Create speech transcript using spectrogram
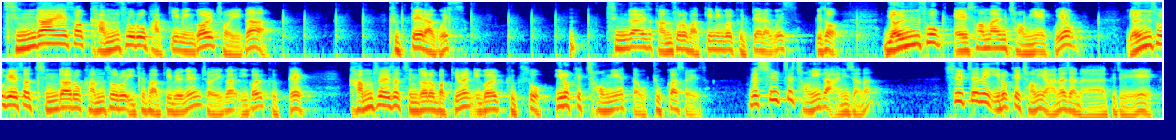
증가해서 감소로 바뀌는 걸 저희가 극대라고 했어. 응? 증가해서 감소로 바뀌는 걸 극대라고 했어. 그래서 연속에서만 정의했고요. 연속에서 증가로 감소로 이렇게 바뀌면은 저희가 이걸 극대, 감소해서 증가로 바뀌면 이걸 극소 이렇게 정의했다고 교과서에서. 근데 실제 정의가 아니잖아. 실제는 이렇게 정의 안 하잖아. 그지?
